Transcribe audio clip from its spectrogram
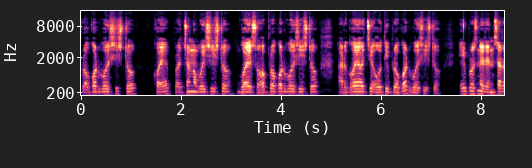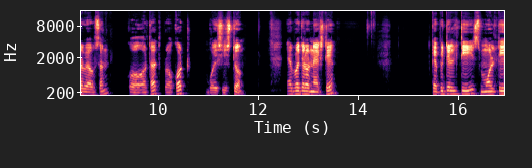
প্রকট বৈশিষ্ট্য ক্ষয়ে প্রচ্ছন্ন বৈশিষ্ট্য, গয়ে সহপ্রকট বৈশিষ্ট্য, আর ঘয়ে হচ্ছে অতি প্রকট বৈশিষ্ট্য। এই প্রশ্নের অ্যান্সার হবে অপশান ক, অর্থাৎ প্রকট বৈশিষ্ট্য। এরপর চলো নেক্সটে capital T small T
